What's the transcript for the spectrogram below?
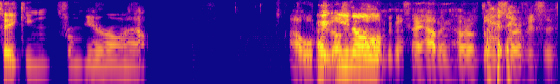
taking from here on out I will be lost you on that know- one because I haven't heard of those services.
